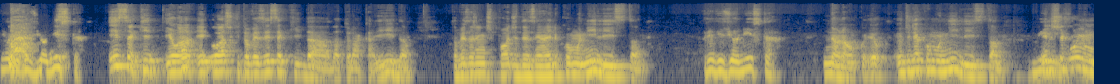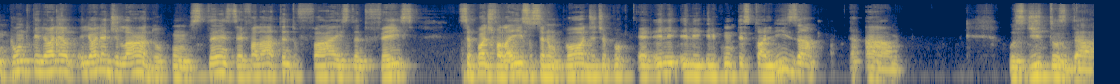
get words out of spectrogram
E o revisionista? Esse aqui, eu, eu acho que talvez esse aqui da, da Torá caída, talvez a gente pode desenhar ele como nihilista. Revisionista? Não, não, eu, eu diria como nihilista. Ele chegou em um ponto que ele olha, ele olha de lado, com distância, e fala, ah, tanto faz, tanto fez. Você pode falar isso, você não pode. Tipo, ele, ele, ele contextualiza a, a os ditos da,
